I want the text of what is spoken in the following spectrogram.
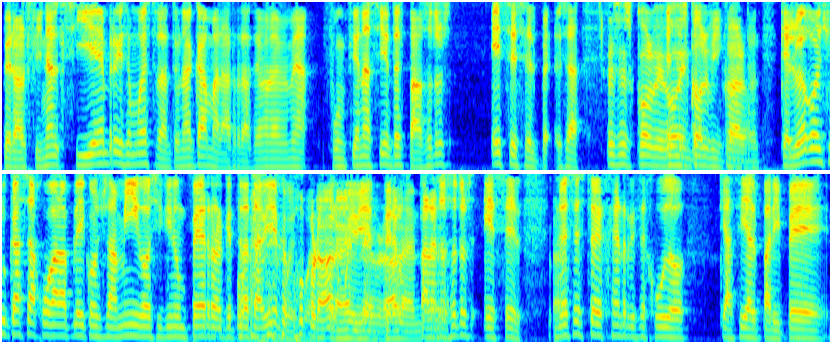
pero al final siempre que se muestra ante una cámara relacionada con la MMA funciona así, entonces para nosotros ese es el, o sea, Ese es Colby ese es Colby claro. Que luego en su casa juega a la play con sus amigos y tiene un perro al que trata bien, pues, bueno, pues muy bien. Pero para nosotros es él. No es esto de Henry Cejudo que hacía el paripé,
